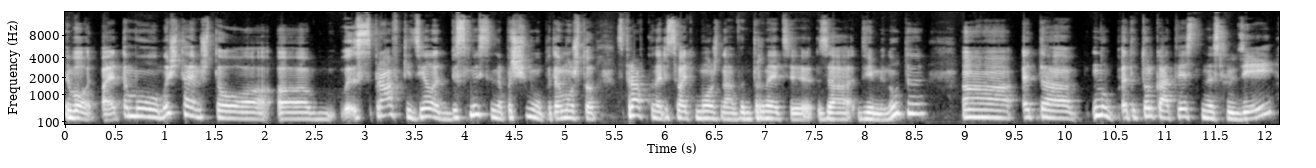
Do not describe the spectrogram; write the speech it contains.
Вот, поэтому мы считаем, что э, справки делать бессмысленно. Почему? Потому что справку нарисовать можно в интернете за две минуты, а, это, ну, это только ответственность людей.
